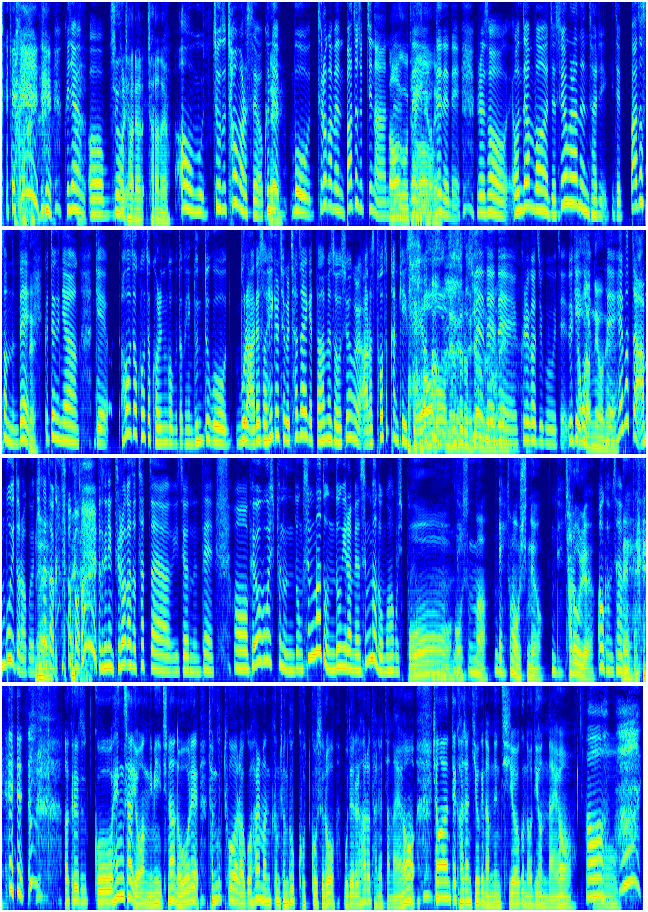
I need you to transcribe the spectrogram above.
네, 그냥 어 수영을 물- 잘 잘하나요? 어, 뭐 저도 처음 알았어요. 근데 네. 뭐 들어가면 빠져 죽진 않는. 아, 다행이네요. 네. 네, 네. 그래서 언제 한번 이제 수영을 하는 자리 이제 빠졌었는데 네. 그때 그냥 이게 허우적허우적 거리는 것보다 그냥 눈 뜨고 물 아래서 해결책을 찾아야겠다 하면서 수영을 알아서 터득한 케이스예요. 어, 네, 스스로 네, 수영으로. 네네네. 네. 그래가지고 이제 이게 타고 해- 났네요. 네, 네. 해봤자 안 보이더라고요. 키가 네. 작아서. 그래서 그냥 들어가서 찾자 위주였는데, 어, 배워보고 싶은 운동, 승마도 운동이라면 승마 너무 하고 싶어요. 오, 네. 어, 승마. 네. 승마 멋있네요. 네. 잘 어울려요. 어, 감사합니다. 아 그리고 행사 여왕님이 지난 5월에 전국 투어라고 할 만큼 전국 곳곳으로 무대를 하러 다녔잖아요. 청아한테 가장 기억에 남는 지역은 어디였나요? 어, 오.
